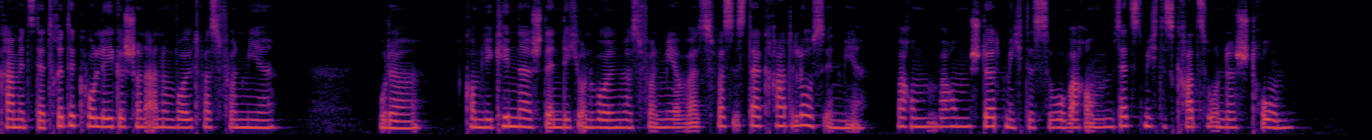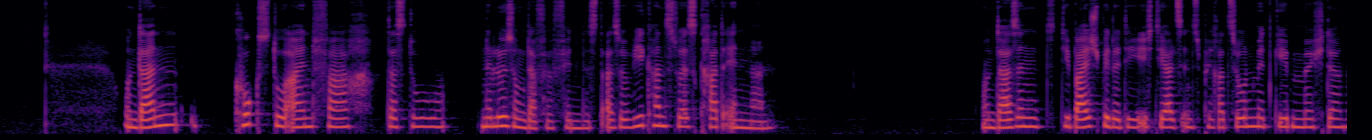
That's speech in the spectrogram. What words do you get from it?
Kam jetzt der dritte Kollege schon an und wollte was von mir? Oder kommen die Kinder ständig und wollen was von mir. Was, was ist da gerade los in mir? Warum, warum stört mich das so? Warum setzt mich das gerade so unter Strom? Und dann guckst du einfach, dass du eine Lösung dafür findest. Also wie kannst du es gerade ändern? Und da sind die Beispiele, die ich dir als Inspiration mitgeben möchte.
